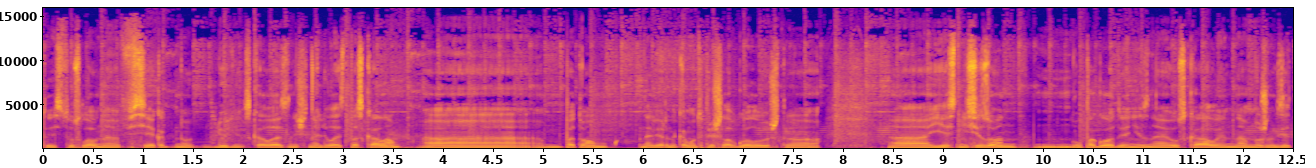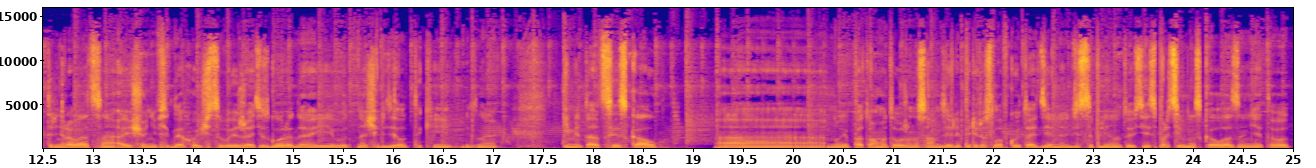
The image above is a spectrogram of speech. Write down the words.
То есть, условно, все, как, ну, люди, скалолазы, начинали лазить по скалам. А потом, наверное, кому-то пришла в голову, что а, есть не сезон у погоды, не знаю, у скал, и нам нужно где-то тренироваться, а еще не всегда хочется выезжать из города. И вот начали делать такие, не знаю, имитации скал. А, ну и потом это уже на самом деле переросло в какую-то отдельную дисциплину. То есть есть спортивное скалолазание, это вот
